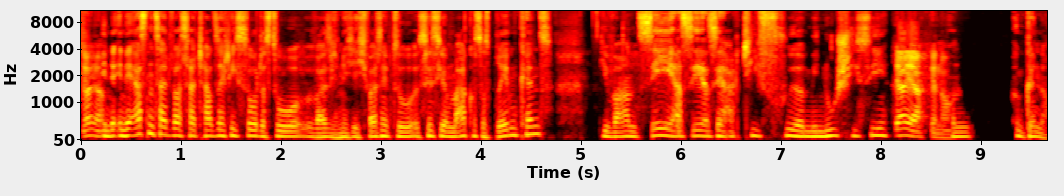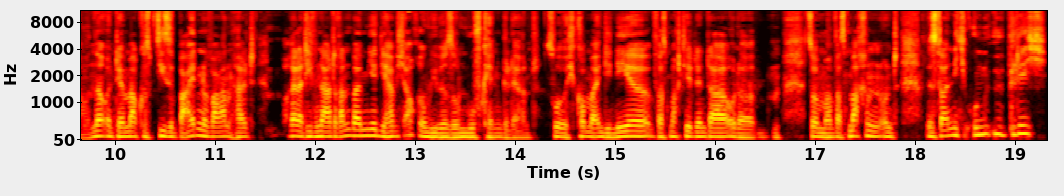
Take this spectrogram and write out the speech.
Ja, ja. In, in, der ersten Zeit war es halt tatsächlich so, dass du, weiß ich nicht, ich weiß nicht, ob du Sissi und Markus aus Bremen kennst. Die waren sehr, sehr, sehr aktiv früher. Minushi sie. Ja, ja, genau. Und, genau, ne? Und der Markus, diese beiden waren halt relativ nah dran bei mir. Die habe ich auch irgendwie über so einen Move kennengelernt. So, ich komme mal in die Nähe, was macht ihr denn da? Oder soll man was machen? Und es war nicht unüblich.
